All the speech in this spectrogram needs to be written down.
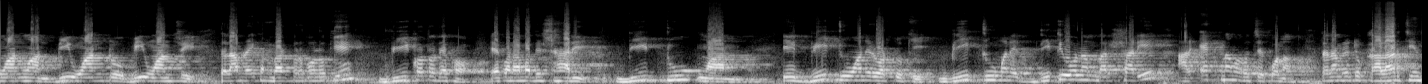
one one B one two B one three তাহলে আমরা এখন বার করব হলো কি? বি কত দেখো? এখন আমাদের সারি বি টু ওয়ান এই বি টু ওয়ানের অর্থ কি? বি টু মানে দ্বিতীয় নাম্বার সারি আর এক নাম্বার হচ্ছে কলাম। তাহলে আমরা একটু কালার চেঞ্জ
